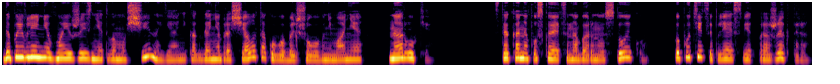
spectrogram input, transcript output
До появления в моей жизни этого мужчины я никогда не обращала такого большого внимания на руки. Стакан опускается на барную стойку, по пути цепляя свет прожектора,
